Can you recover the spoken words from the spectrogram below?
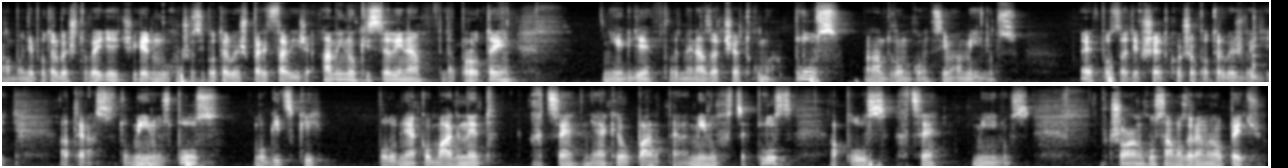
alebo nepotrebuješ to vedieť, či jednoducho, čo si potrebuješ predstaviť, že aminokyselina, teda proteín, niekde povedzme na začiatku má plus a na druhom konci má mínus. To je v podstate všetko, čo potrebuješ vedieť. A teraz to mínus plus, logicky, podobne ako magnet, chce nejakého partnera. Minus chce plus a plus chce mínus. V článku samozrejme opäť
